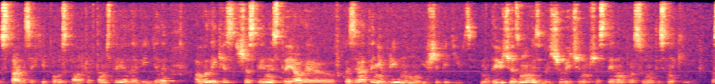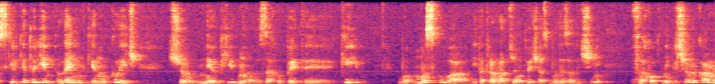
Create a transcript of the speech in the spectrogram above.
станціях і полустанках там стояли відділи, а великі частини стояли в Козятині, в Рівному і в Шепетівці, не даючи змоги збільшовиченим частинам просунутися на Київ. Оскільки тоді Ленін кинув клич, що необхідно захопити Київ, бо Москва і Петроград вже на той час були залишені, захоплені більшовиками,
